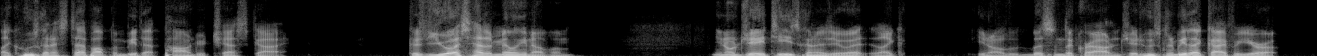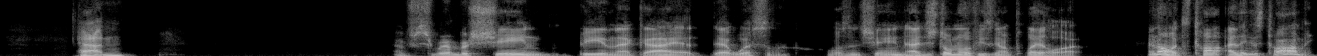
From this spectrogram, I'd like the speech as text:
Like, who's going to step up and be that pound your chest guy? Because the U.S. has a million of them. You know, JT's going to do it. Like, you know, listen to the crowd and shit. Who's going to be that guy for Europe? Hatton? I just remember Shane being that guy at, at Whistling. Wasn't Shane? I mm-hmm. just don't know if he's going to play a lot. I know it's Tom. I think it's Tommy.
